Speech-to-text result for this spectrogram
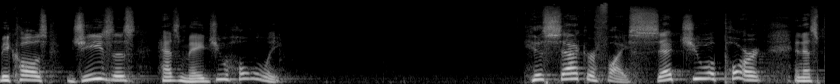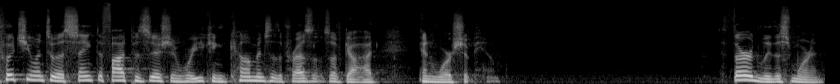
because Jesus has made you holy. His sacrifice set you apart and has put you into a sanctified position where you can come into the presence of God and worship Him. Thirdly, this morning,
